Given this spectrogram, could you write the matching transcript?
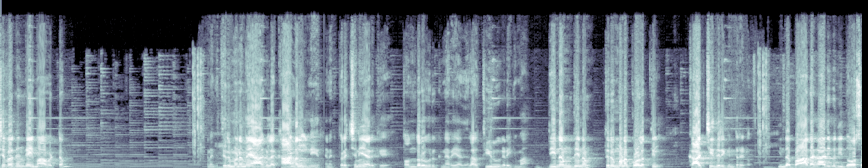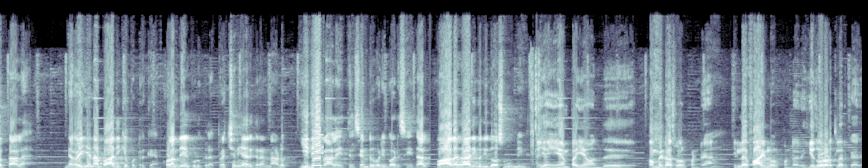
சிவகங்கை மாவட்டம் எனக்கு திருமணமே ஆகல காணல் நீர். எனக்கு பிரச்சனையா இருக்கு தொந்தரவு இருக்கு நிறைய அதெல்லாம் தீர்வு கிடைக்குமா? தினம் தினம் திருமண கோலத்தில் காட்சி தருகின்ற இடம். இந்த பாதகாதிபதி தோஷத்தால நிறைய நான் பாதிக்கப்பட்டிருக்கேன். குழந்தைய கொடுக்கல பிரச்சனையா இருக்கிறனாலும் இதே ஆலயத்தில் சென்று வழிபாடு செய்தால் பாதகாதிபதி தோஷமும் நீங்க ஐயா என் பையன் வந்து இப்போ மெட்ராஸ்ல ஒர்க் பண்றேன். இல்ல ஃபாரின்ல ஒர்க் பண்றாரு. ஏதோ ஒரு இடத்துல இருக்காரு.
